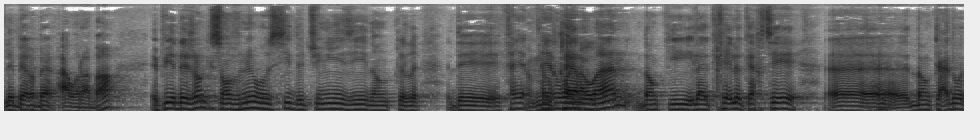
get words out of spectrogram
les Berbères à Ouraba. Et puis il y a des gens qui sont venus aussi de Tunisie, donc des Khairawan. Donc il a créé le quartier, euh, donc Adout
